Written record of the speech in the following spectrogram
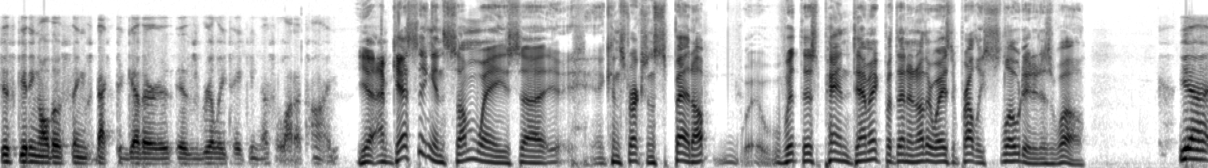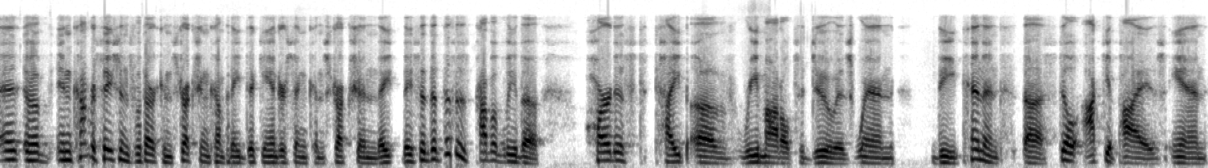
just getting all those things back together is really taking us a lot of time. Yeah, I'm guessing in some ways uh, construction sped up with this pandemic, but then in other ways it probably slowed it as well. Yeah, and, uh, in conversations with our construction company, Dick Anderson Construction, they, they said that this is probably the hardest type of remodel to do is when the tenant uh, still occupies and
